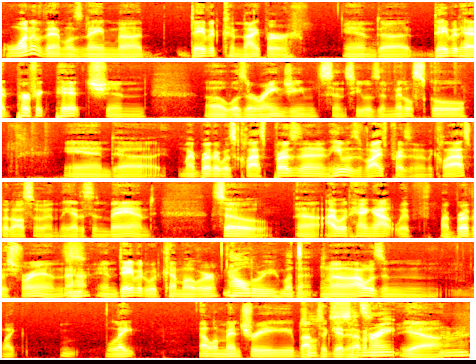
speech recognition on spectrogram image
one of them was named uh, David Kniper, and uh, David had perfect pitch and uh, was arranging since he was in middle school. And uh, my brother was class president, and he was vice president of the class, but also in the Edison band. So uh, I would hang out with my brother's friends, Uh-huh. and David would come over. How old were you about that? Uh, I was in like late elementary, about So to get in- seven or eight? Yeah,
